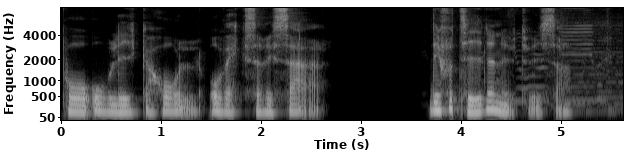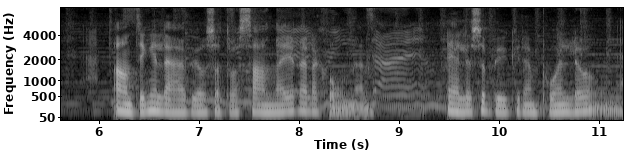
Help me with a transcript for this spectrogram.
på olika håll och växer isär. Det får tiden utvisa. Antingen lär vi oss att vara sanna i relationen eller så bygger den på en lögn.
